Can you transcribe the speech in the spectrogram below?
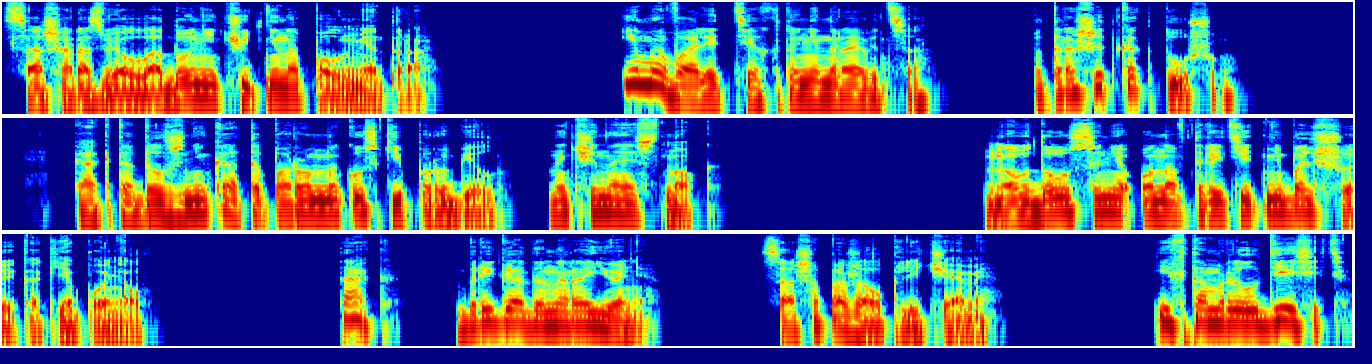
Саша развел ладони чуть не на полметра. Им и валит тех, кто не нравится потрошит как тушу. Как-то должника топором на куски порубил, начиная с ног. Но в Доусоне он авторитет небольшой, как я понял. Так, бригада на районе. Саша пожал плечами. Их там рыл десять,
